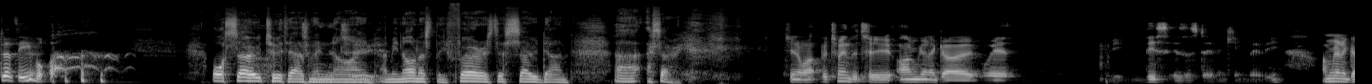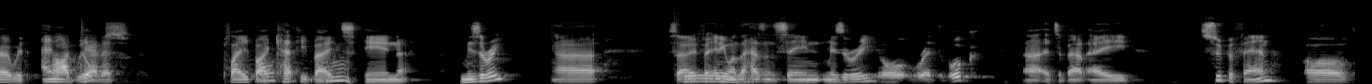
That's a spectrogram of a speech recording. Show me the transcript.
that's evil. Or so 2009. I mean, honestly, fur is just so done. Uh, sorry. Do you know what? Between the two, I'm going to go with. This is a Stephen King movie. I'm going to go with Annie Aw, damn Wilkes, played by Oh. Kathy Bates in Misery. Uh, so, for anyone that hasn't seen Misery or read the book, uh, it's about a super fan of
